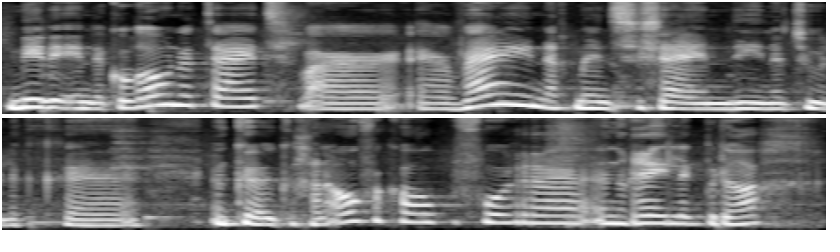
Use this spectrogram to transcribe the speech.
Midden in de coronatijd, waar er weinig mensen zijn die natuurlijk eh, een keuken gaan overkopen voor een redelijk bedrag.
